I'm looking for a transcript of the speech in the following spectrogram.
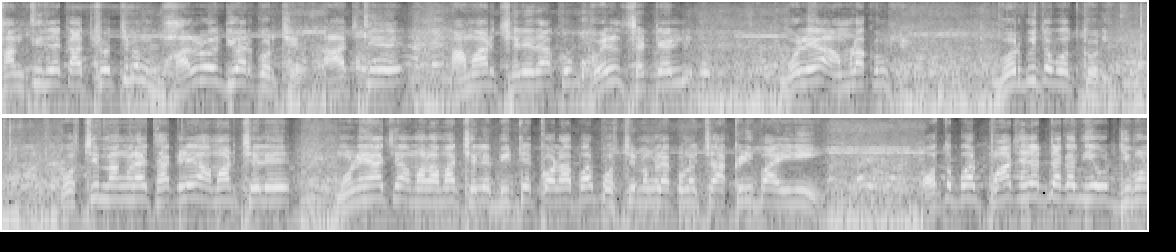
শান্তিতে কাজ করছে এবং ভালো রোজগার করছে। আজকে আমার ছেলেরা খুব ওয়েল সেটেল বলে আমরা খুব গর্বিত বোধ করি। পশ্চিমবাংলায় থাকলে আমার ছেলে, মনে আছে আমার আমার ছেলে বিটেক করার পর পশ্চিমবাংলায় কোনো চাকরি পায়নি। অতপর পাঁচ হাজার টাকা দিয়ে ওর জীবন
